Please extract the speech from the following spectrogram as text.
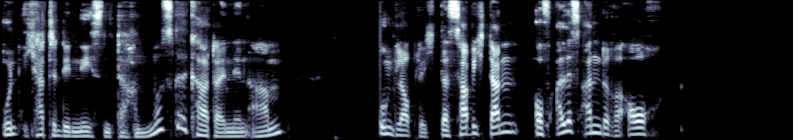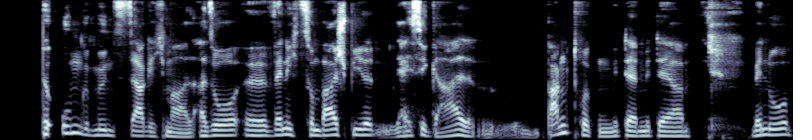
Und ich hatte den nächsten Tag einen Muskelkater in den Armen unglaublich. Das habe ich dann auf alles andere auch umgemünzt, sage ich mal. Also äh, wenn ich zum Beispiel, ja ist egal, Bankdrücken mit der, mit der, wenn du,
